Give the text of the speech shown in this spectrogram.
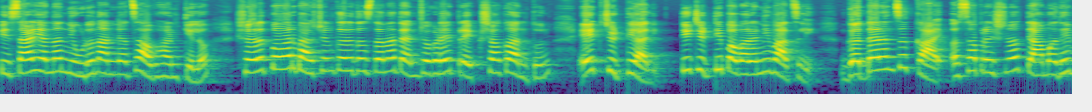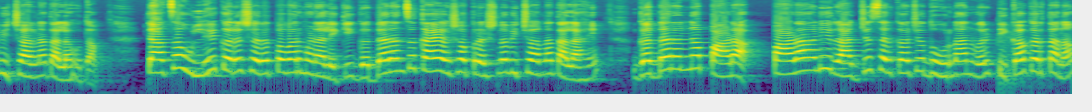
पिसाळ यांना निवडून आणण्याचं आवाहन केलं. शरद पवार भाषण करत असताना त्यांच्याकडे प्रेक्षकांतून एक चिठ्ठी आली. ती चिठ्ठी पवारांनी वाचली. गद्दारांचं काय? असा प्रश्न त्यामध्ये विचारण्यात आला होता. त्याचा उल्लेख करत शरद पवार म्हणाले की गद्दारांचं काय असा प्रश्न विचारण्यात आला आहे? गद्दारांना पाडा पाडा आणि राज्य सरकारच्या धोरणांवर टीका करताना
